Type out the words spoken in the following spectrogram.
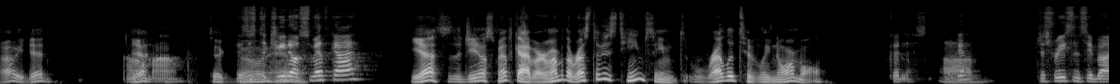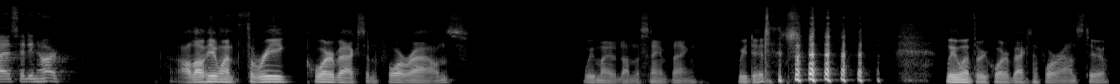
Oh, he did. Oh Yeah. wow! Is this the Geno and- Smith guy? Yes, is the Geno Smith guy. But remember, the rest of his team seemed relatively normal. Goodness. Okay. Um, Just recency bias hitting hard. although he went three quarterbacks in four rounds, we might have done the same thing. We did. we went three quarterbacks in four rounds too.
